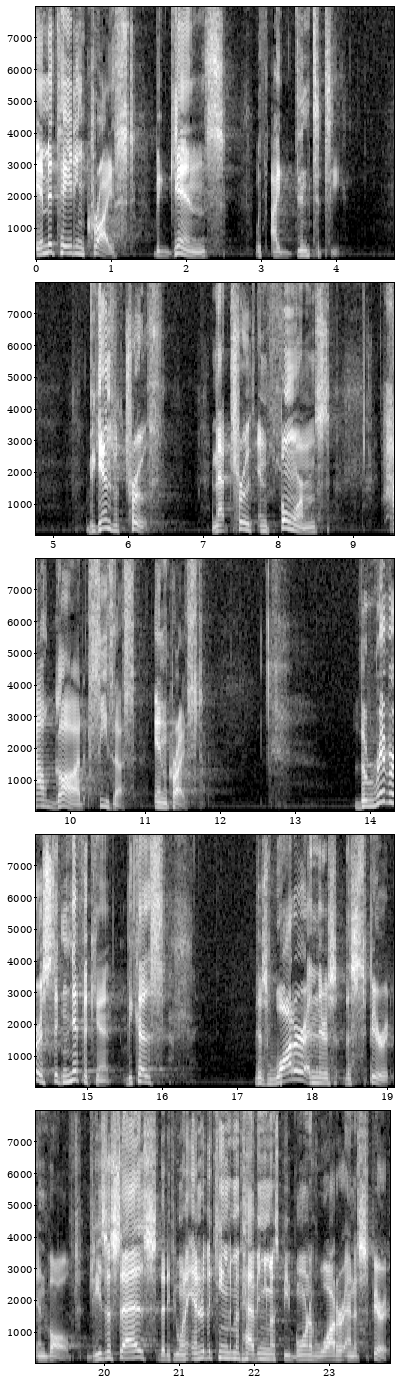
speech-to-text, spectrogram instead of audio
Imitating Christ begins with identity, it begins with truth, and that truth informs how God sees us in Christ. The river is significant because there's water and there's the spirit involved. Jesus says that if you want to enter the kingdom of heaven, you must be born of water and of spirit.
